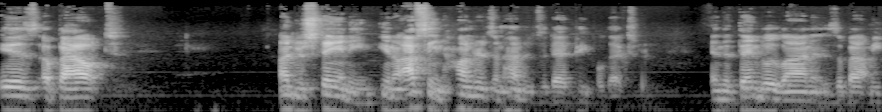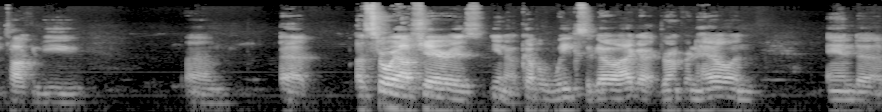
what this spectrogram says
is about understanding. You know, I've seen hundreds and hundreds of dead people, Dexter, and the thin blue line is about me talking to you. Um, uh, a story I'll share is, you know, a couple of weeks ago, I got drunker than hell and and uh,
